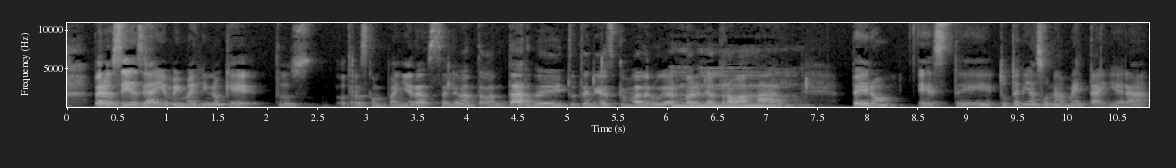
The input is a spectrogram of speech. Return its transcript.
Pero sí, o sea, yo me imagino que tus otras compañeras se levantaban tarde y tú tenías que madrugar para ir a trabajar. Pero este, tú tenías una meta y era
